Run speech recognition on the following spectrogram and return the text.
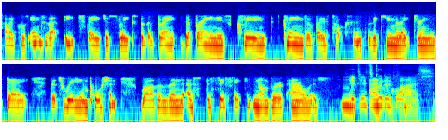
cycles into that deep stage of sleep so that the brain, the brain is cleaned, cleaned of those toxins that accumulate during the day. That's really important rather than a specific number of hours. Hmm. It's, it's good course, advice.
